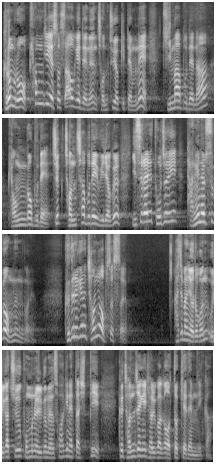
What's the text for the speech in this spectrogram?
그러므로 평지에서 싸우게 되는 전투였기 때문에 기마 부대나 병거 부대, 즉 전차 부대의 위력을 이스라엘이 도저히 당해낼 수가 없는 거예요. 그들에게는 전혀 없었어요. 하지만 여러분, 우리가 쭉 본문을 읽으면서 확인했다시피 그 전쟁의 결과가 어떻게 됩니까?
